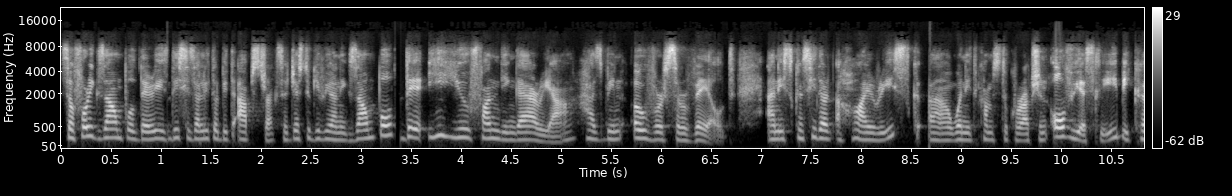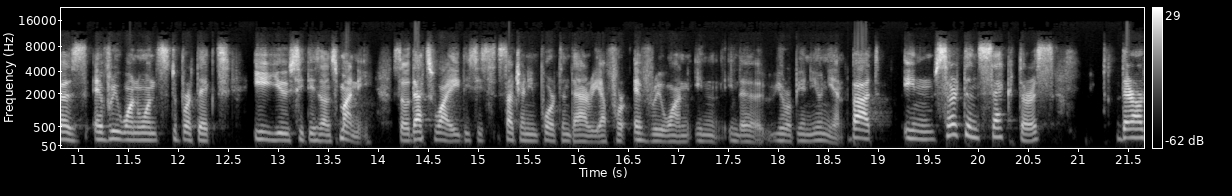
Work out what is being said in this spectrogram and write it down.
So for example, there is, this is a little bit abstract. So just to give you an example, the EU funding area has been over surveilled and is considered a high risk uh, when it comes to corruption, obviously, because everyone wants to protect EU citizens' money. So that's why this is such an important area for everyone in, in the European Union. But in certain sectors, there are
